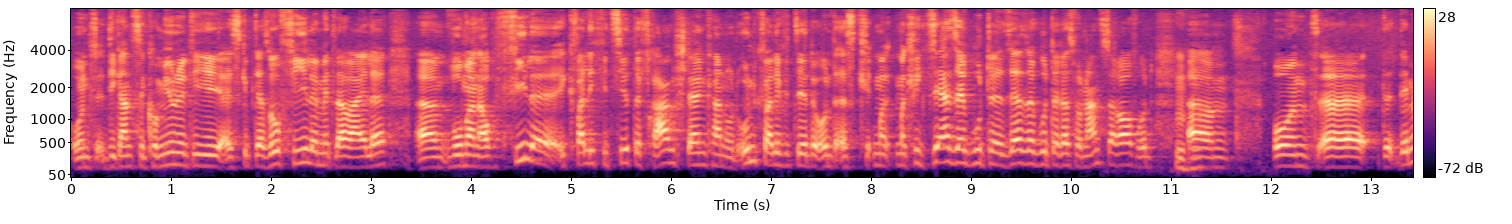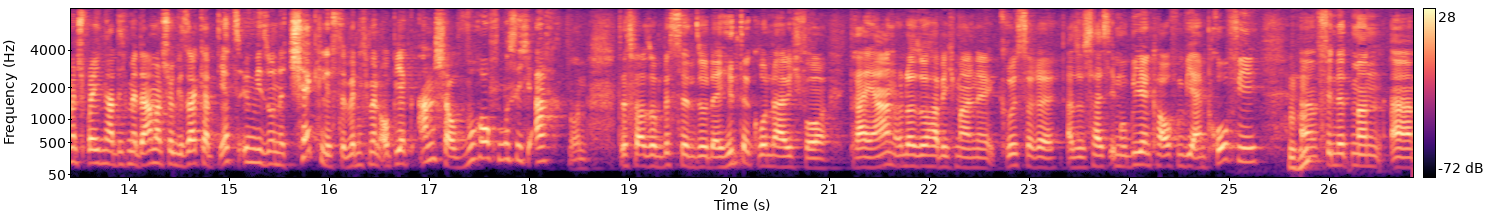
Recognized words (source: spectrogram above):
und die ganze Community. Es gibt ja so viele mittlerweile, ähm, wo man auch viele qualifizierte Fragen stellen kann und unqualifizierte und es, man, man kriegt sehr, sehr gute, sehr, sehr gute Resonanz darauf und mhm. ähm, und äh, dementsprechend hatte ich mir damals schon gesagt, gehabt, jetzt irgendwie so eine Checkliste, wenn ich mir ein Objekt anschaue, worauf muss ich achten? Und das war so ein bisschen so der Hintergrund, da habe ich vor drei Jahren oder so, habe ich mal eine größere, also das heißt Immobilien kaufen wie ein Profi, mhm. äh, findet man äh,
